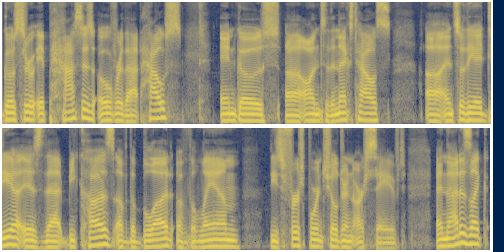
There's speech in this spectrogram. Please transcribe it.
goes through, it passes over that house and goes uh, on to the next house. Uh, and so the idea is that because of the blood of the lamb, these firstborn children are saved. And that is like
